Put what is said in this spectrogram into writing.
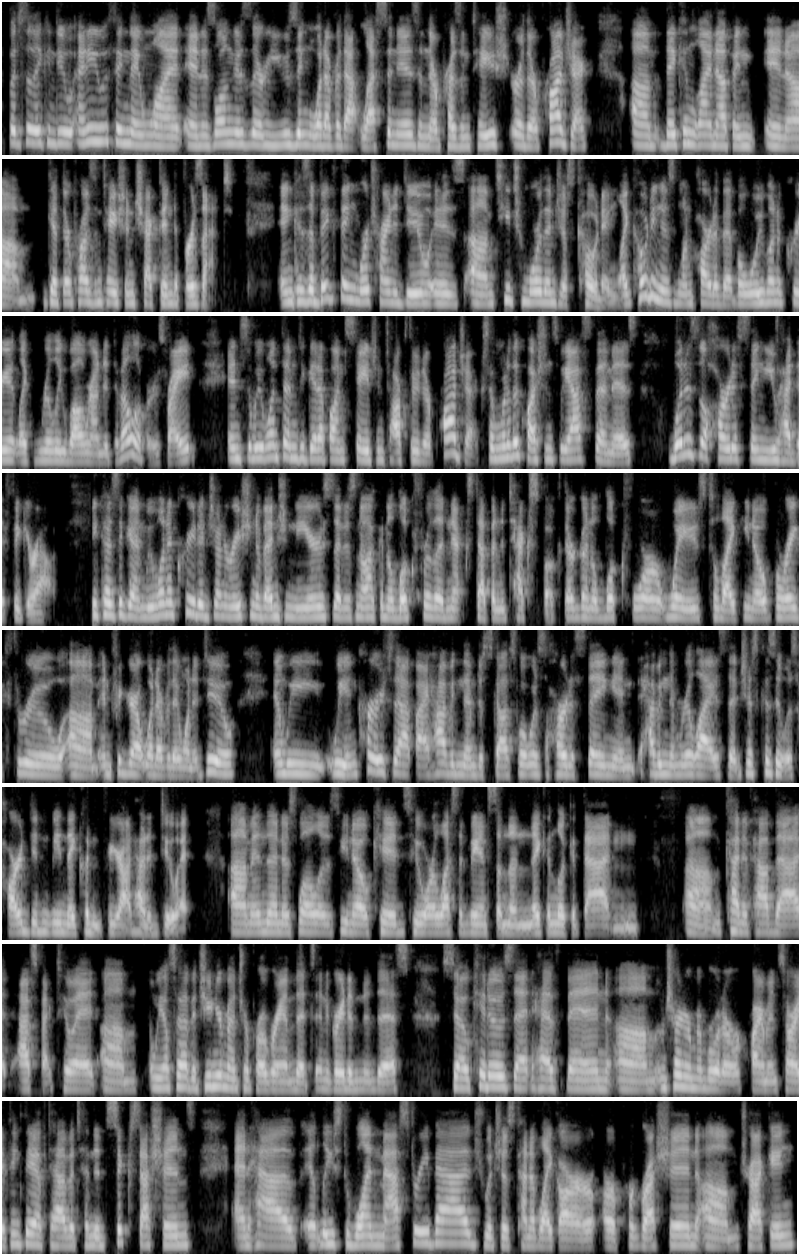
but so they can do anything they want and as long as they're using whatever that lesson is in their presentation or their project um, they can line up and, and um, get their presentation checked in to present. And because a big thing we're trying to do is um, teach more than just coding. Like coding is one part of it but we want to create like really well-rounded developers right? And so we want them to get up on stage and talk through their projects. And one of the questions we ask them is what is the hardest thing you had to figure out because again we want to create a generation of engineers that is not going to look for the next step in a textbook. They're going to look for ways to like you know break through um, and figure out whatever they want to do. And we we encourage that by having them discuss what was the hardest thing and having them realize that just because it was hard didn't mean they couldn't figure out how to do it. Um, and then as well as you know kids who are less advanced than them they can look at that and um, kind of have that aspect to it. Um, and we also have a junior mentor program that's integrated into this. So kiddos that have been, um, I'm trying to remember what our requirements are. I think they have to have attended six sessions and have at least one mastery badge, which is kind of like our our progression um, tracking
